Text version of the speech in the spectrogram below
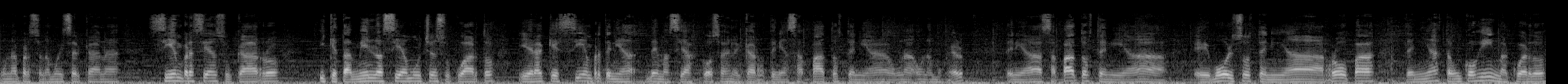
una persona muy cercana siempre hacía en su carro y que también lo hacía mucho en su cuarto y era que siempre tenía demasiadas cosas en el carro. Tenía zapatos, tenía una, una mujer, tenía zapatos, tenía eh, bolsos, tenía ropa, tenía hasta un cojín, me acuerdo,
